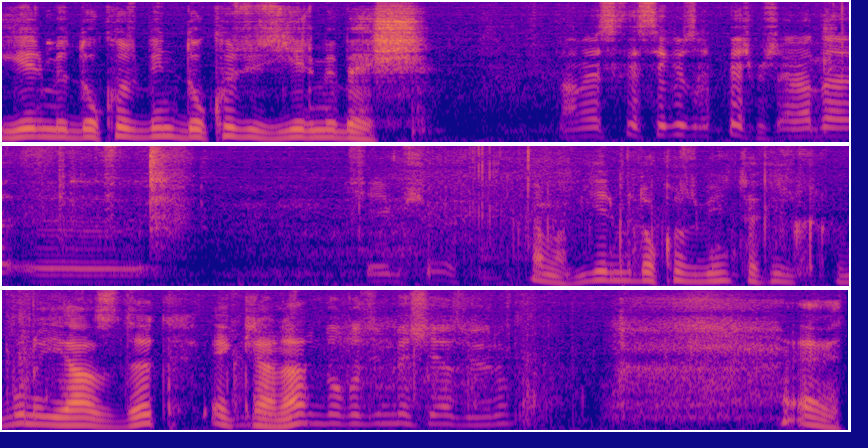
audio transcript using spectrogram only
29.925 Ama eskide 845'miş. Arada e, şey bir şey yok. Tamam 29.840 bunu yazdık ekrana. 925 yazıyorum. Evet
